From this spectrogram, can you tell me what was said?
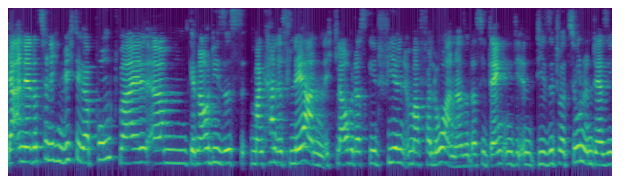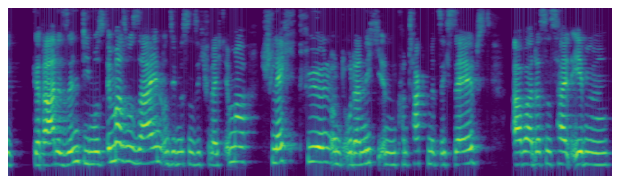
Ja, Anja, das finde ich ein wichtiger Punkt, weil ähm, genau dieses, man kann es lernen. Ich glaube, das geht vielen immer verloren. Also, dass sie denken, die, die Situation, in der sie gerade sind, die muss immer so sein und sie müssen sich vielleicht immer schlecht fühlen und oder nicht in Kontakt mit sich selbst. Aber dass es halt eben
